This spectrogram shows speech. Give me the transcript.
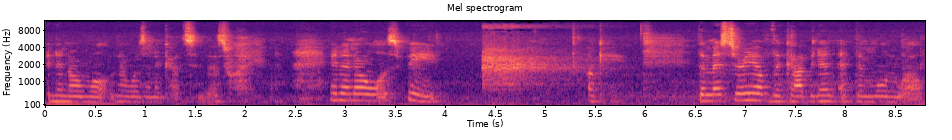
in a normal... There wasn't a cutscene, that's why in a normal speed. Okay. The mystery of the cabinet at the Moonwell.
